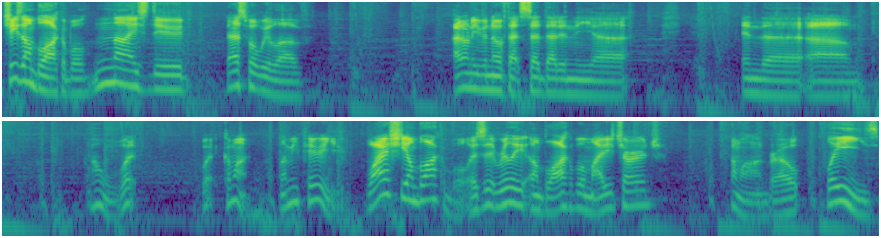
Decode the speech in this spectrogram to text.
She's unblockable. Nice, dude. That's what we love. I don't even know if that said that in the, uh, in the, um, Oh, what? What? Come on. Let me parry you. Why is she unblockable? Is it really unblockable Mighty Charge? Come on, bro. Please.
